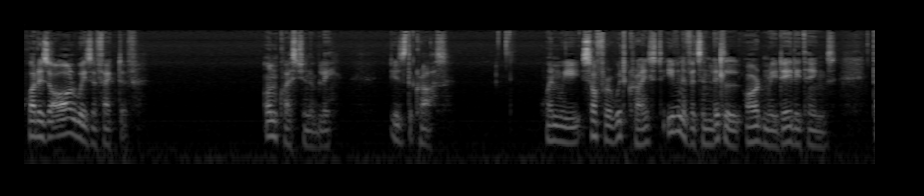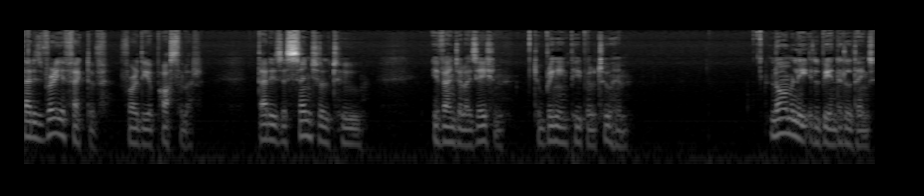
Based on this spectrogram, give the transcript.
what is always effective unquestionably, is the cross. When we suffer with Christ, even if it's in little ordinary daily things, that is very effective for the apostolate. That is essential to evangelization, to bringing people to Him. Normally, it'll be in little things,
